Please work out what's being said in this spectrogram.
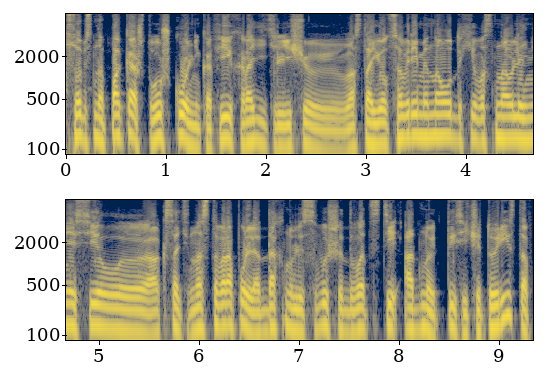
Собственно, пока что у школьников и их родителей еще остается время на отдых и восстановление сил. А, кстати, на Ставрополе отдохнули свыше 21 тысячи туристов.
